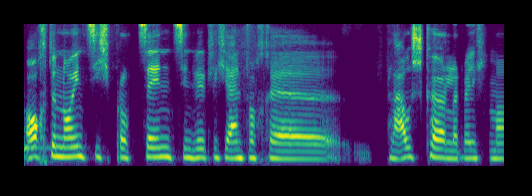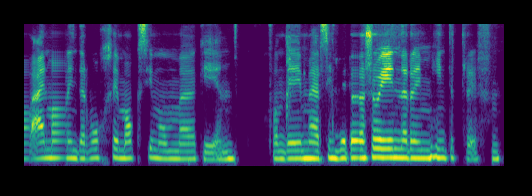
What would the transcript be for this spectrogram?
98 Prozent sind wirklich einfach äh, Plauschcurler, welche mal einmal in der Woche Maximum äh, gehen. Von dem her sind wir da schon eher im Hintertreffen.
